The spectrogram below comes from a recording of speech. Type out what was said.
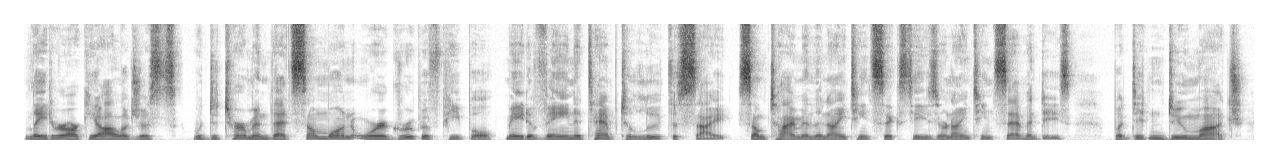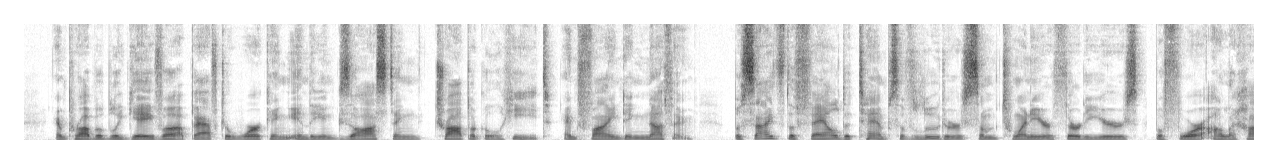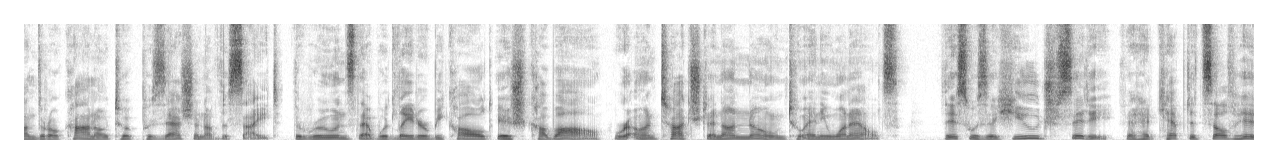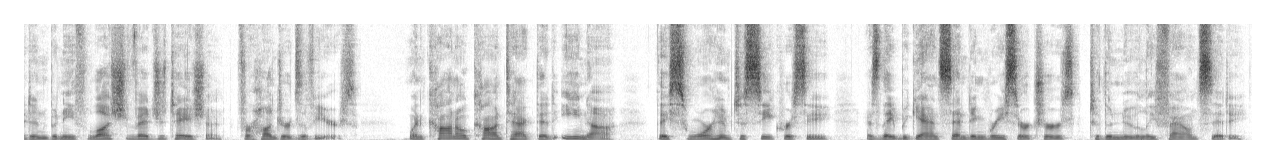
Later archaeologists would determine that someone or a group of people made a vain attempt to loot the site sometime in the 1960s or 1970s, but didn't do much and probably gave up after working in the exhausting tropical heat and finding nothing. Besides the failed attempts of looters some 20 or 30 years before Alejandro Cano took possession of the site, the ruins that would later be called Ishkabal were untouched and unknown to anyone else. This was a huge city that had kept itself hidden beneath lush vegetation for hundreds of years. When Cano contacted INAH, they swore him to secrecy as they began sending researchers to the newly found city.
